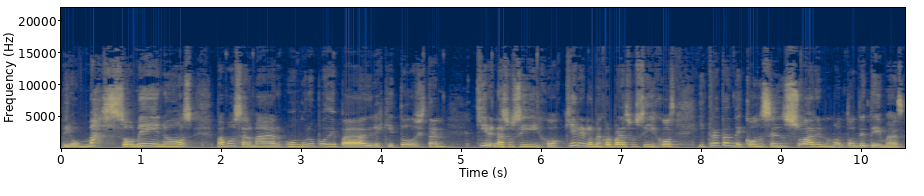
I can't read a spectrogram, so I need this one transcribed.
pero más o menos vamos a armar un grupo de padres que todos están quieren a sus hijos, quieren lo mejor para sus hijos y tratan de consensuar en un montón de temas.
